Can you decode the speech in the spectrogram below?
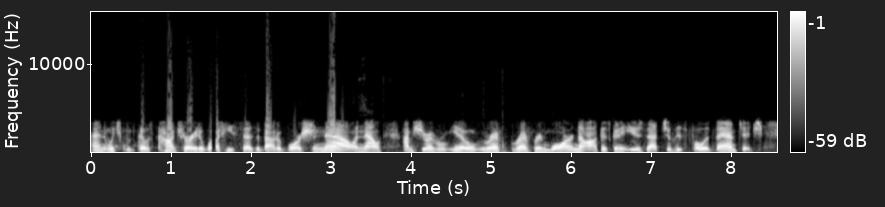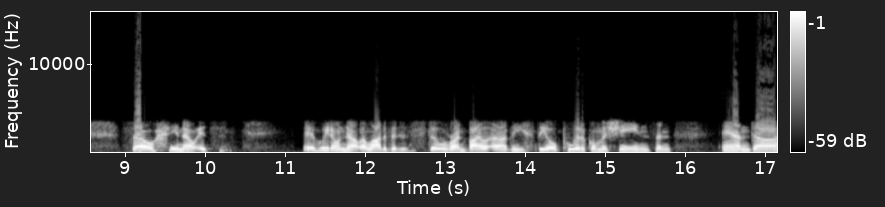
and which goes contrary to what he says about abortion now and now I'm sure you know Rev- Reverend Warnock is going to use that to his full advantage. So you know it's Eh, we don't know. A lot of it is still run by uh, the the old political machines, and and uh,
